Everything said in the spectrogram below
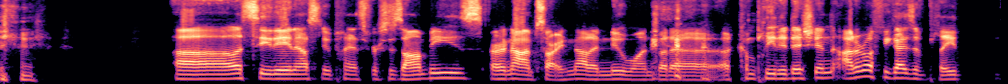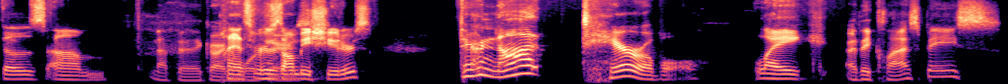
uh, let's see. They announced new Plants vs Zombies, or no, I'm sorry, not a new one, but a, a complete edition. I don't know if you guys have played those um, Not the Garden Plants vs Zombie shooters. They're not terrible. Like, Are they class based?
